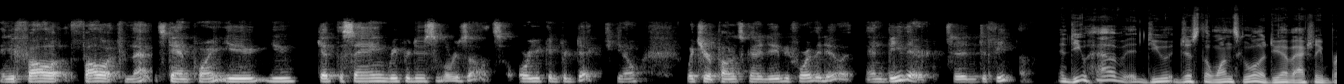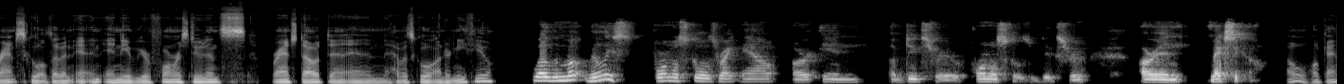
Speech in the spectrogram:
and you follow follow it from that standpoint, you you get the same reproducible results. Or you can predict, you know, what your opponent's going to do before they do it and be there to defeat them. And do you have do you just the one school, or do you have actually branch schools? Have any of your former students branched out and have a school underneath you? Well, the, mo- the only formal schools right now are in of Dux Ryu. Formal schools of Dux Ryu are in Mexico. Oh, okay.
